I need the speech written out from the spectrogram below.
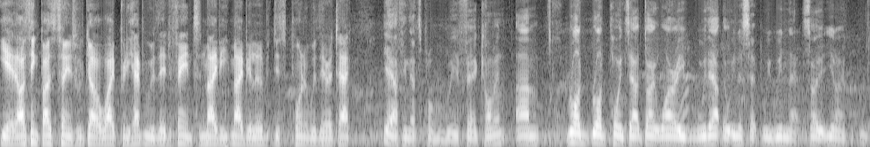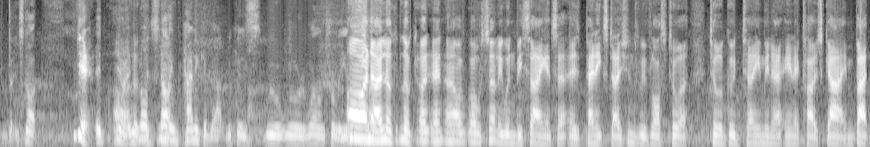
Yeah, I think both teams would go away pretty happy with their defence and maybe maybe a little bit disappointed with their attack. Yeah, I think that's probably a fair comment. Um, Rod Rod points out, don't worry, without the intercept, we win that. So you know, it's not. Yeah, It, you Oh, know, look, not, nothing not- panic about because we were, we were well and truly. In Oh no! Look, look, I- and I, I certainly wouldn't be saying it's a, it's panic stations. We've lost to a to a good team in a in a close game, but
